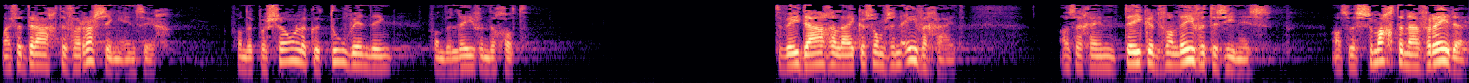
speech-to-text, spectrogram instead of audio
Maar ze draagt de verrassing in zich van de persoonlijke toewending van de levende God. Twee dagen lijken soms een eeuwigheid. Als er geen teken van leven te zien is. Als we smachten naar vrede.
